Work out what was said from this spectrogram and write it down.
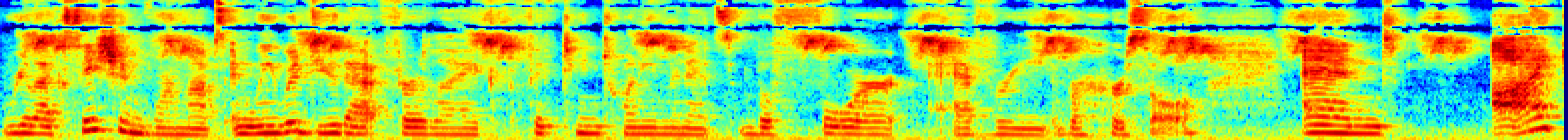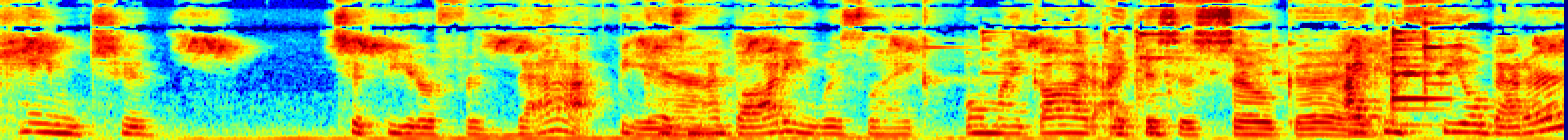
relaxation warm ups, and we would do that for like 15, 20 minutes before every rehearsal. And I came to to theater for that because Yeah. my body was like, oh my god, I can this is so good. I can feel better.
